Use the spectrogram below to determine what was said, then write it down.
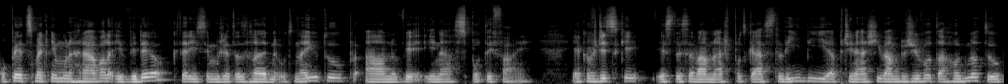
Opět jsme k němu nahrávali i video, který si můžete zhlédnout na YouTube a nově i na Spotify. Jako vždycky, jestli se vám náš podcast líbí a přináší vám do života hodnotu,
